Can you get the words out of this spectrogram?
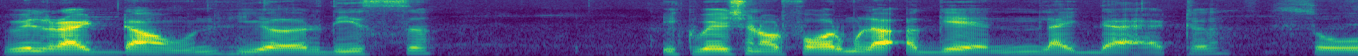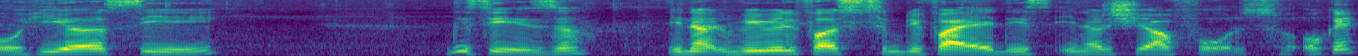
we will write down here this equation or formula again like that. So here see this is inner we will first simplify this inertia force okay?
